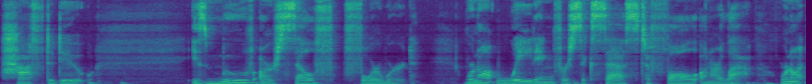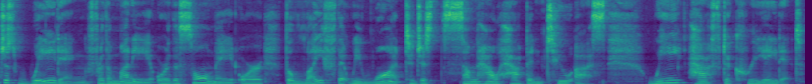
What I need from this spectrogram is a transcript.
have to do is move ourself forward. We're not waiting for success to fall on our lap. We're not just waiting for the money or the soulmate or the life that we want to just somehow happen to us. We have to create it.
